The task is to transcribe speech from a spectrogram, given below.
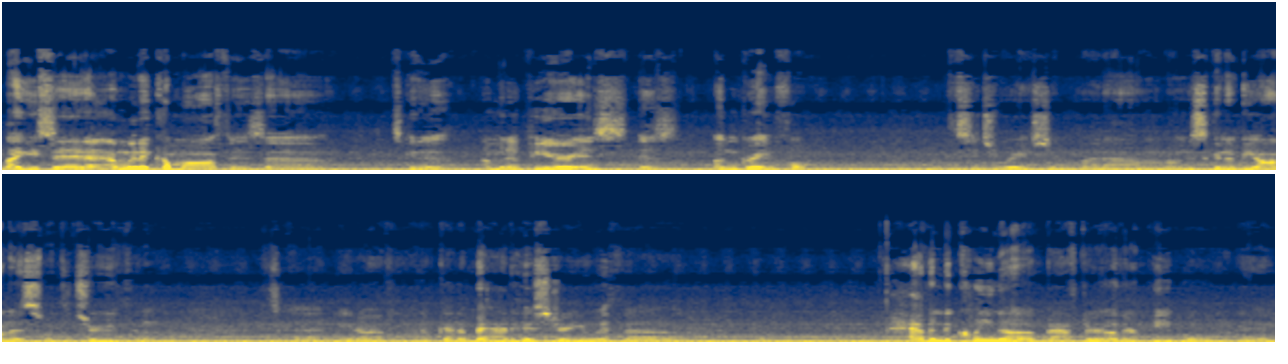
like I said, I'm gonna come off as uh, it's gonna I'm gonna appear as as ungrateful the situation, but um, I'm just gonna be honest with the truth and uh, you know I've, I've, got a bad history with uh, having to clean up after other people and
